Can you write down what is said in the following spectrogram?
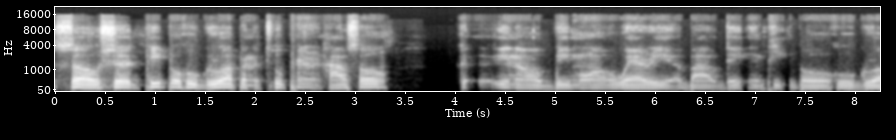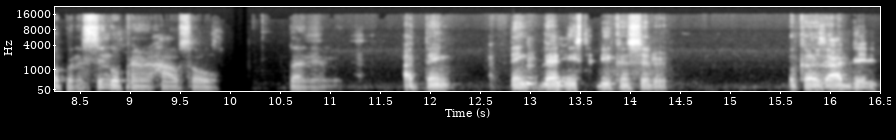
So should people who grew up in a two parent household, you know, be more wary about dating people who grew up in a single parent household dynamic? i think i think that needs to be considered because i did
